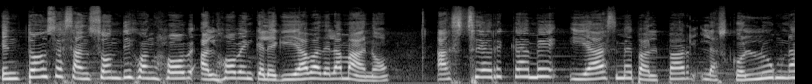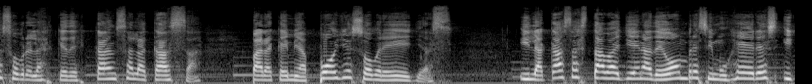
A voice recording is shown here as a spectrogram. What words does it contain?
Entonces Sansón dijo al joven, que le guiaba de la mano, acércame y hazme palpar las columnas sobre las que descansa la casa para que me apoye sobre ellas. Y la casa estaba llena de hombres y mujeres y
